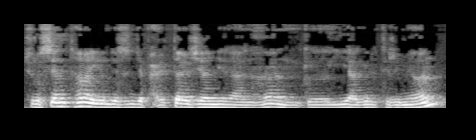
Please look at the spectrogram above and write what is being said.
주로 센터나 이런 데서 이제 발달 지원이라는 그 이야기를 들으면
